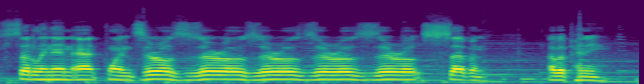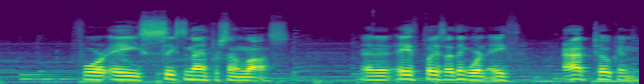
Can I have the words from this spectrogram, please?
settling in at 0.000007 of a penny for a 69% loss. And in eighth place, I think we're in eighth, Ad Token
